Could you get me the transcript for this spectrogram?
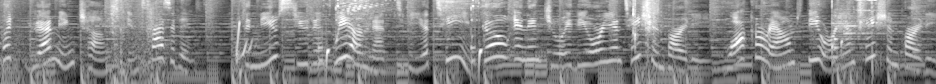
Put Yuan Mingcheng in president. The new student, we are meant to be a team. Go and enjoy the orientation party. Walk around the orientation party.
